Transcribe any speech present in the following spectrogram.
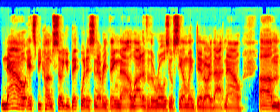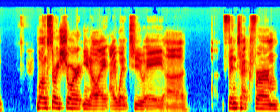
now it's become so ubiquitous and everything that a lot of the roles you'll see on LinkedIn are that now. Um, long story short, you know, I, I went to a uh, fintech firm,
